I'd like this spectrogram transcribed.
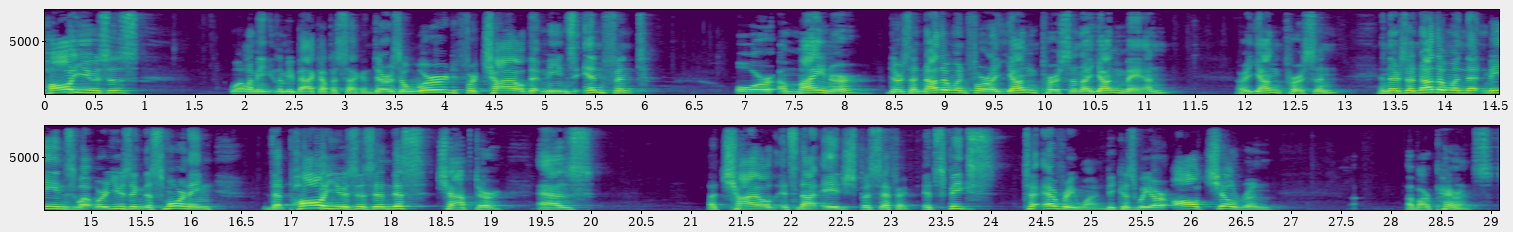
Paul uses, well, let me, let me back up a second. There is a word for child that means infant or a minor. There's another one for a young person, a young man, or a young person. And there's another one that means what we're using this morning that Paul uses in this chapter as a child, it's not age specific. It speaks to everyone because we are all children of our parents.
